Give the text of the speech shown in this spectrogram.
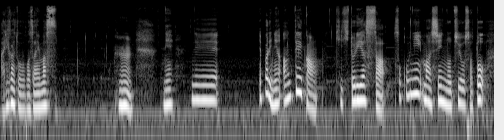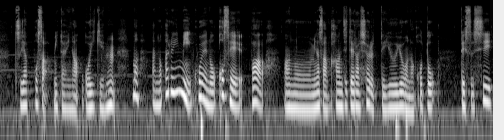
ありがとうございます。うん、ね。でやっぱりね安定感聞き取りやすさそこにまあ芯の強さと艶っぽさみたいなご意見、まあ、あのある意味声の個性はあの皆さん感じてらっしゃるっていうようなことですし、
